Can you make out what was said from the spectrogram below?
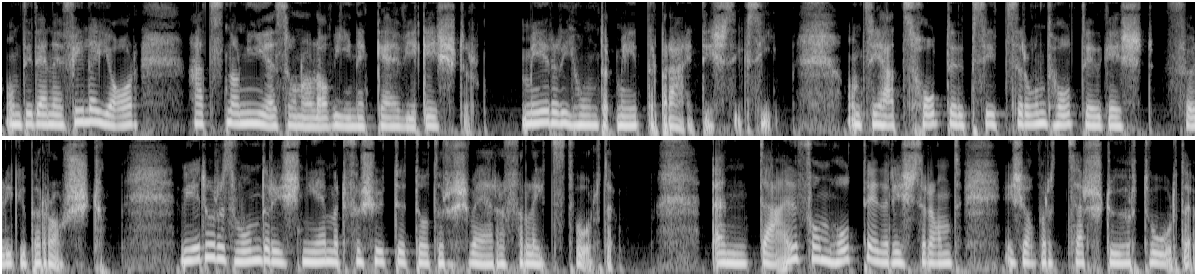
Und in diesen vielen Jahren hat es noch nie so eine Lawine gegeben wie gestern. Mehrere hundert Meter breit war sie. Und sie hat Hotelbesitzer und Hotelgäste völlig überrascht. Wie durch ein Wunder ist niemand verschüttet oder schwerer verletzt worden. Ein Teil vom Hotelrestaurant ist aber zerstört worden.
